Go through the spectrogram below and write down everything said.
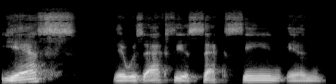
Yes, there was actually a sex scene in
